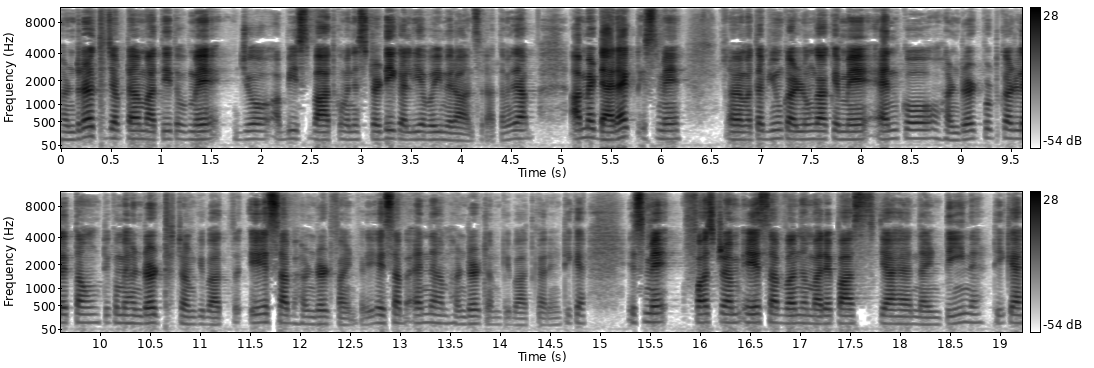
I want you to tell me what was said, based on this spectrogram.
हंड्रेड जब टर्म आती तो मैं जो अभी इस बात को मैंने स्टडी कर लिया, वही मेरा आंसर आता। मेरा अब अब मैं डायरेक्ट इसमें मतलब यूँ कर लूँगा कि मैं एन को हंड्रेड पुट कर लेता हूँ, ठीक है, मैं हंड्रेड टर्म की बात तो ए सब हंड्रेड फाइंड करिए ए सब एन हम हंड्रेड टर्म की बात करें, ठीक है। इसमें फ़र्स्ट टर्म ए सब वन हमारे पास क्या है नाइनटीन है, ठीक है।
